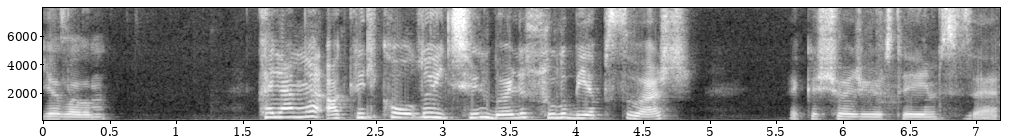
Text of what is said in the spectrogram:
yazalım. Kalemler akrilik olduğu için böyle sulu bir yapısı var. Bakın şöyle göstereyim size.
